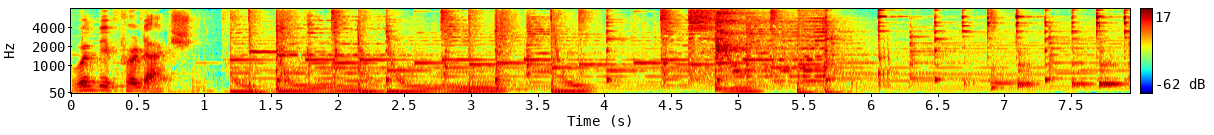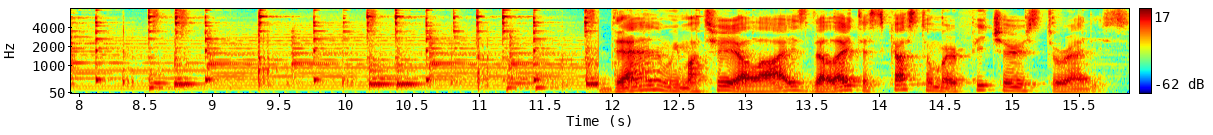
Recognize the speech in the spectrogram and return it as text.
will be production. Then we materialize the latest customer features to Redis.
